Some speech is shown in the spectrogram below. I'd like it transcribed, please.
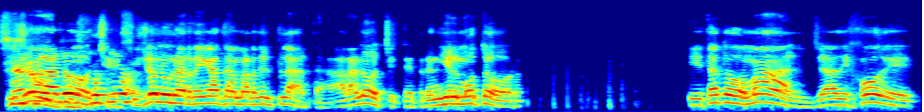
Si yo a la noche, si yo en una regata a Mar del Plata, a la noche te prendí el motor y está todo mal, ya dejó de,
